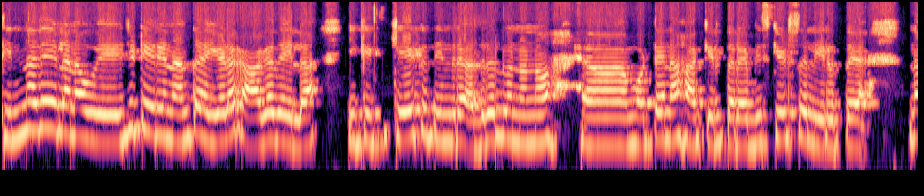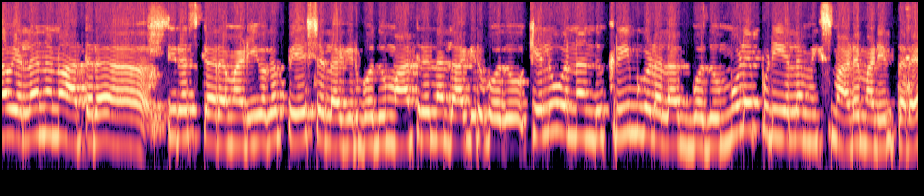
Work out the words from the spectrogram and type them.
ತಿನ್ನೋದೇ ಇಲ್ಲ ನಾವು ವೆಜಿಟೇರಿಯನ್ ಅಂತ ಹೇಳಕ್ ಆಗದೇ ಇಲ್ಲ. ಈಗ ಕೇಕ್ ತಿಂದ್ರೆ ಅದ್ರಲ್ಲೂ ಮೊಟ್ಟೆನ ಹಾಕಿರ್ತಾರೆ ಬಿಸ್ಕೆಟ್ಸ್ ಅಲ್ಲಿ ಇರುತ್ತೆ. ನಾವ್ ಎಲ್ಲಾನು ಆತರ ತಿರಸ್ಕಾರ ಮಾಡಿ, ಇವಾಗ ಪೇಸ್ಟ್ ಅಲ್ಲಿ ಆಗಿರ್ಬೋದು, ಮಾತ್ರೆನಲ್ಲಿ ಆಗಿರ್ಬೋದು ಕೆಲವು ಒಂದೊಂದು ಕ್ರೀಮ್ಗಳಲ್ಲಿ ಆಗ್ಬೋದು, ಮೂಳೆ ಪುಡಿ ಎಲ್ಲ ಮಿಕ್ಸ್ ಮಾಡೇ ಮಾಡಿರ್ತಾರೆ.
